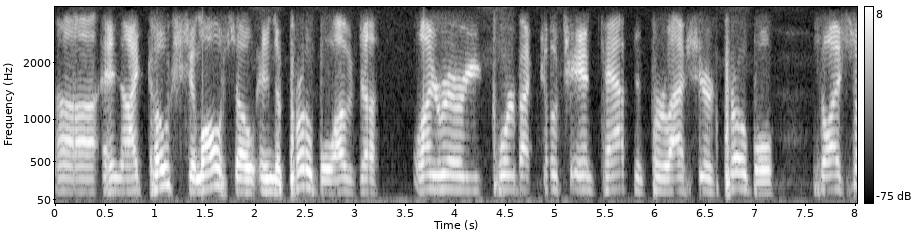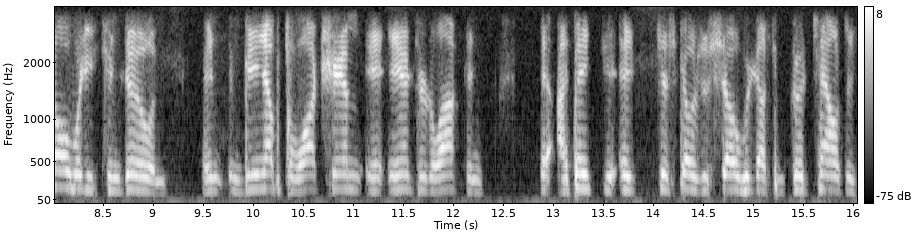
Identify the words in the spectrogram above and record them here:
uh, and I coached him also in the Pro Bowl. I was the honorary quarterback coach and captain for last year's Pro Bowl, so I saw what he can do, and and, and being able to watch him, Andrew Luck, and I think it just goes to show we got some good, talented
